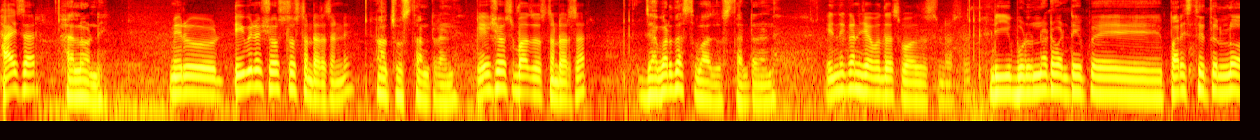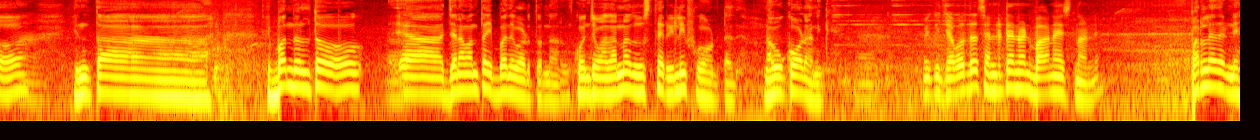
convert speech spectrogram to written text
హాయ్ సార్ హలో అండి. మీరు టీవీలో షోస్ చూస్తుంటారా సండి ఆ, చూస్తుంటానండి ఏ షోస్ బాగా చూస్తుంటారు సార్ జబర్దస్త్ బాగా చూస్తుంటానండి ఎందుకని జబర్దస్త్ బాగా చూస్తుంటారు సార్ అంటే ఇప్పుడు ఉన్నటువంటి పరిస్థితుల్లో ఇంత ఇబ్బందులతో జనమంతా ఇబ్బంది పడుతున్నారు. కొంచెం అదన్నా చూస్తే రిలీఫ్గా ఉంటుంది నవ్వుకోవడానికి. మీకు జబర్దస్త్ ఎంటర్టైన్మెంట్ బాగానే ఇస్తుందండి పర్లేదండి.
